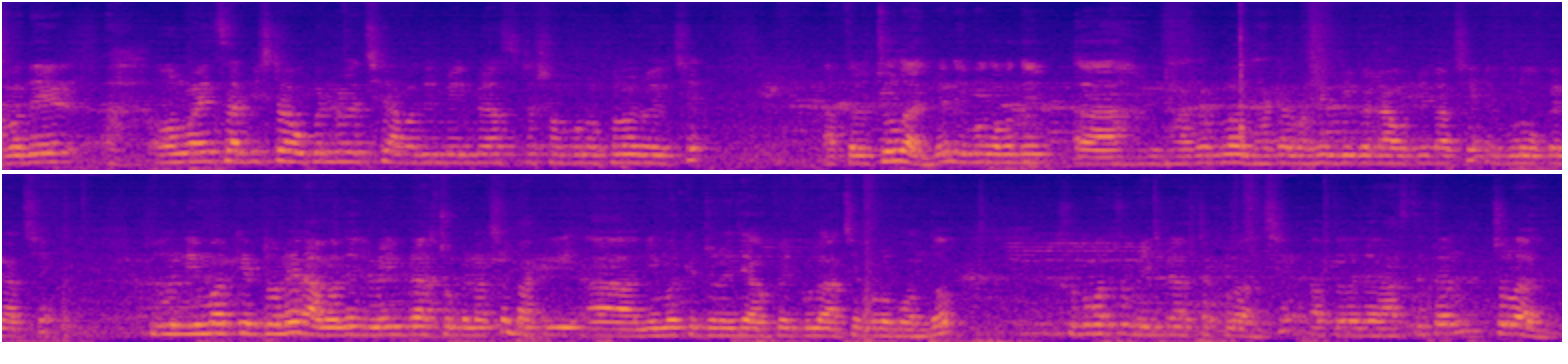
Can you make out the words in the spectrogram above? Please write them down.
আমাদের অনলাইন সার্ভিসটা ওপেন রয়েছে, আমাদের মেন ব্রাঞ্চটা সম্পূর্ণ খোলা রয়েছে। আপনারা চলে আসবেন এবং আমাদের ঢাকা প্লাস ঢাকার বাইরের যে কটা আউটলেট আছে, এগুলো ওপেন আছে। শুধু নিউ মার্কেট জোনের আমাদের মেইন ব্রাঞ্চ ওপেন আছে, বাকি নিউ মার্কেট জোনের যে আউটলেটগুলো আছে, এগুলো বন্ধ। শুধুমাত্র মেন ব্রাঞ্চটা খোলা আছে। আপনারা যারা আসতে চান, চলে আসবেন।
